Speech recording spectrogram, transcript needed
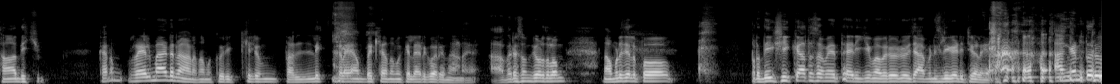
സാധിക്കും. കാരണം റയൽ മാഡ്രിഡാണ് നമുക്കൊരിക്കലും തള്ളിക്കളയാൻ പറ്റില്ല നമുക്ക് എല്ലാവർക്കും അറിയുന്നതാണ്. അവരെ സംബന്ധിച്ചിടത്തോളം നമ്മൾ ചിലപ്പോൾ പ്രതീക്ഷിക്കാത്ത സമയത്തായിരിക്കും അവരൊരു ചാമ്പ്യൻസ് ലീഗ് അടിച്ചു കളയുക. അങ്ങനത്തെ ഒരു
